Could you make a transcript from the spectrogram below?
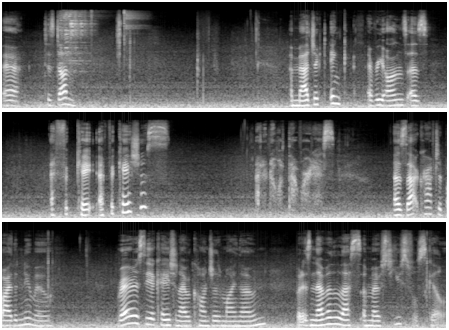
There, tis done. A magicked ink. Every ons as effica- efficacious? I don't know what that word is. As that crafted by the Nu Mou. Rare is the occasion I would conjure mine own, but is nevertheless a most useful skill.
